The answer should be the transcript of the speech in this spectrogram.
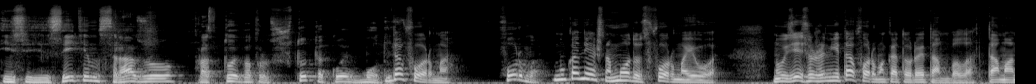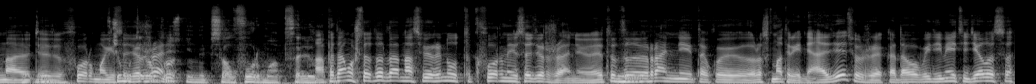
И в связи с этим сразу простой вопрос. Что такое модус? Да форма. Форма? Ну, конечно, модус – форма его. Ну, здесь уже не та форма, которая там была. Там она угу. форма Почему и содержание. Почему ты просто не написал форму абсолютно? А потому что тогда нас вернут к форме и содержанию. Это угу. раннее такое рассмотрение. А здесь уже, когда вы имеете дело с,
